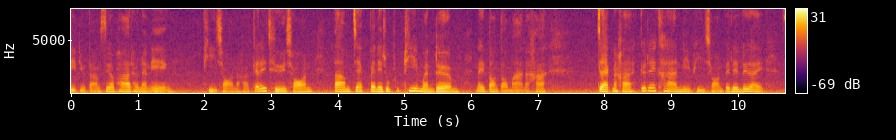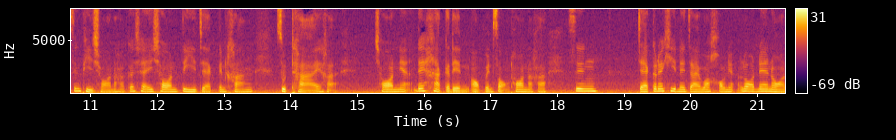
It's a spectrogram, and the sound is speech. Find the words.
ติดอยู่ตามเสื้อผ้าเท่านั้นเอง ผีช้อนนะคะ ก็ได้ถือช้อนตามแจ็คไปในทุกๆทที่เหมือนเดิมในตอนต่อมานะคะแจ็คนะคะก็ได้คานหนีผีช้อนไปเรื่อยๆ ซึ่งผีช้อนนะคะก็ใช้ช้อนตีแจ็คเป็นครั้งสุดท้ายค่ะ ช้อนเนี่ยได้หักกระเด็นออกเป็นสองท่อนนะคะ ซึ่งแจ็คก็ได้คิดในใจว่าเขาเนี่ยรอดแน่นอน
